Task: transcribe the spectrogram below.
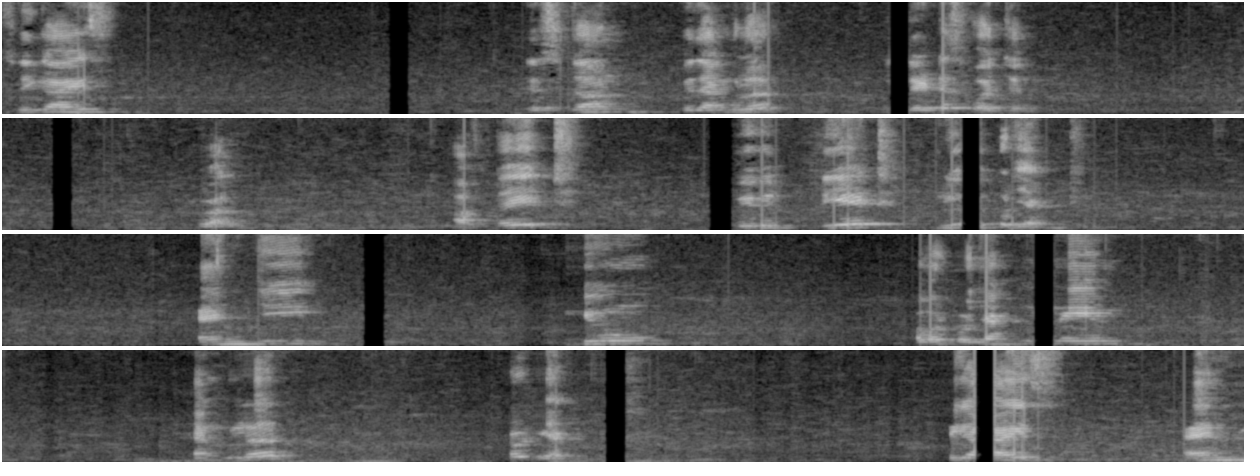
see guys it's done with angular. Latest version. 12 after it we will create new project. Ng new our project name angular project. See guys ng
